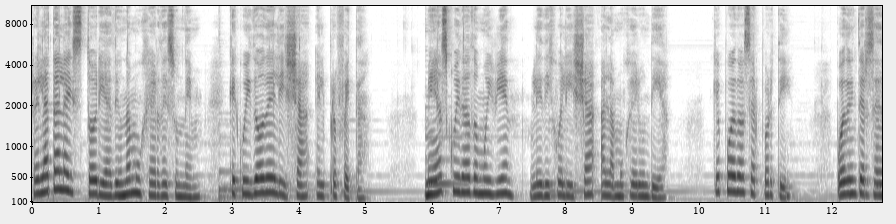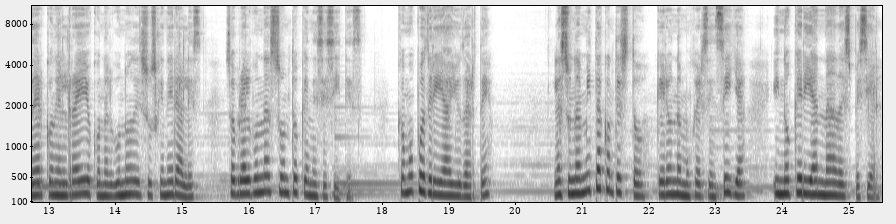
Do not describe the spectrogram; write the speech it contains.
relata la historia de una mujer de Sunem que cuidó de Elisha el profeta. Me has cuidado muy bien, le dijo Elisha a la mujer un día. ¿Qué puedo hacer por ti? Puedo interceder con el rey o con alguno de sus generales sobre algún asunto que necesites. ¿Cómo podría ayudarte? La tsunamita contestó que era una mujer sencilla y no quería nada especial.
